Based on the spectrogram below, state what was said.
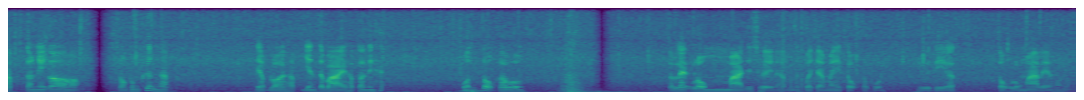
ครับ ตอนนี้ก็สองทุ่มครึ่งครับ เรียบร้อยครับ เย็นสบายครับตอนนี้ ฝนตกครับผม ตอนแรกลมมาเฉยๆนะครับนึกว่าจะไม่ตกครับผมอยู่ดีก็ตกลงมาเลยนะครับผม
